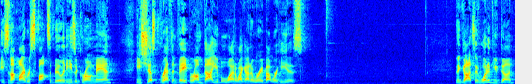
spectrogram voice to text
It's not my responsibility. He's a grown man. He's just breath and vapor. I'm valuable. Why do I got to worry about where he is? Then God said, What have you done?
